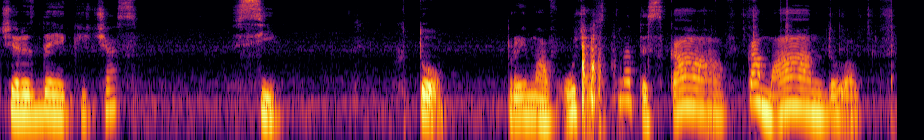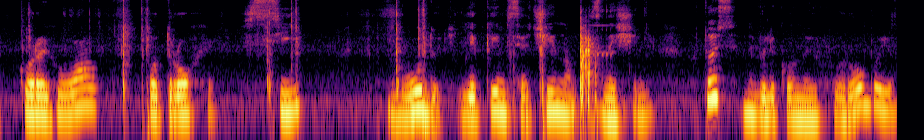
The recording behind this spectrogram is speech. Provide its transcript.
Через деякий час всі, хто приймав участь, натискав, командував, коригував потрохи, всі будуть якимось чином знищені. Хтось невиліковною хворобою,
